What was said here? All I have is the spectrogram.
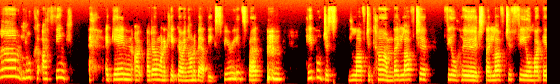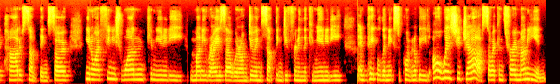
Um, look, I think, again, I, I don't want to keep going on about the experience, but people just love to come. They love to feel heard. They love to feel like they're part of something. So, you know, I finish one community money raiser where I'm doing something different in the community, and people the next appointment will be, oh, where's your jar? So I can throw money in.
